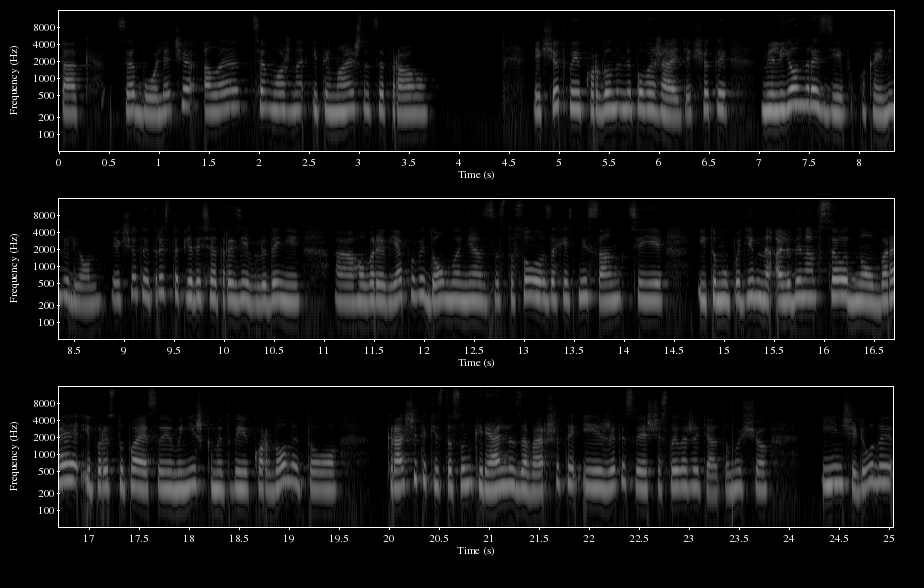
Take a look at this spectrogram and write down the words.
Так, це боляче, але це можна і ти маєш на це право. Якщо твої кордони не поважають, якщо ти мільйон разів, окей, не мільйон, якщо ти 350 разів людині е, говорив я повідомлення, застосовував захисні санкції і тому подібне, а людина все одно бере і переступає своїми ніжками твої кордони, то краще такі стосунки реально завершити і жити своє щасливе життя, тому що інші люди.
